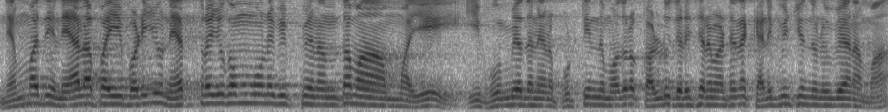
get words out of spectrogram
నెమ్మది నేలపై బడియు నేత్రయుగమ్మును విప్పినంత మా అమ్మయే ఈ భూమి మీద నేను పుట్టింది మొదలు కళ్ళు తెరిచిన వెంటనే కనిపించింది నువ్వేనమ్మా.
